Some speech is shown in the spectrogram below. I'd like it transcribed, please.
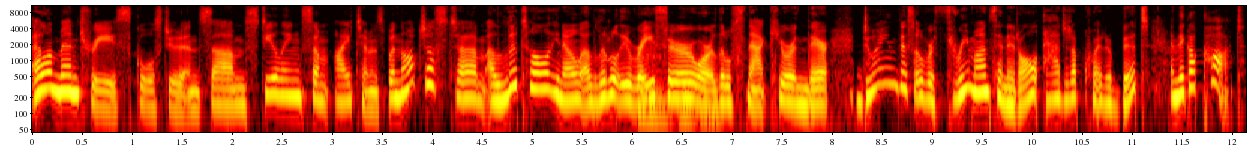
elementary school students um, stealing some items, but not just um, a little, you know, a little eraser Mm-hmm. or a little snack here and there. Doing this over three months, and it all added up quite a bit, and they got caught.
